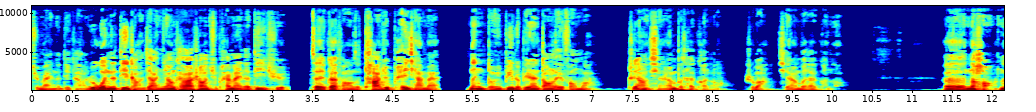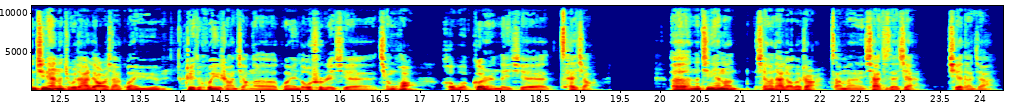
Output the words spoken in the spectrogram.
去买你的地看，如果你的地涨价，你让开发商去拍卖你的地去再盖房子，他去赔钱卖，那你等于逼着别人当雷锋嘛？这样显然不太可能，是吧？显然不太可能。呃，那好，那今天呢，就给大家聊一下关于这次会议上讲的关于楼市的一些情况和我个人的一些猜想。呃，那今天呢，先和大家聊到这儿，咱们下期再见，谢谢大家。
